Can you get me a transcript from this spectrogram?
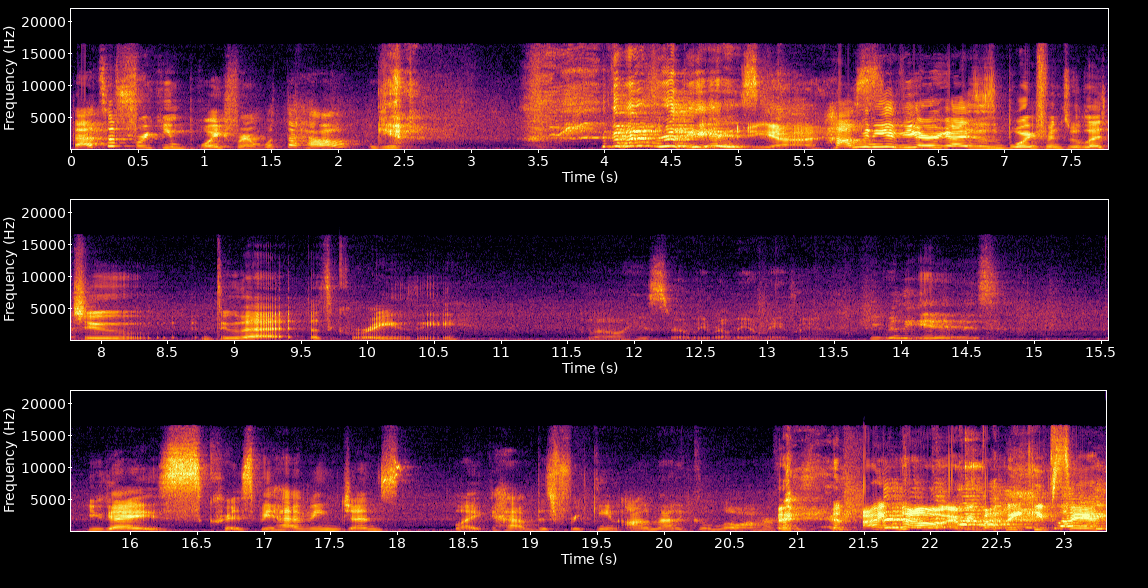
That's a freaking boyfriend. What the hell? yeah, that really is. yeah. How many of your guys' boyfriends would let you do that? That's crazy. No, he's really really amazing. He really is. You guys, Chris be having Jen's like have this freaking automatic glow on her face. I know everybody keeps saying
